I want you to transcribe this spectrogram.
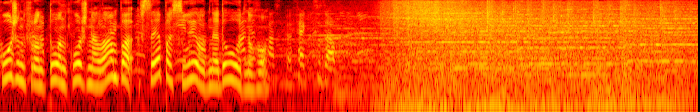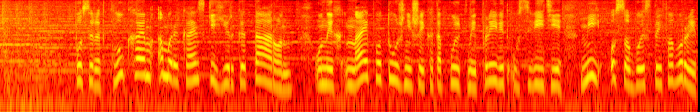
Кожен фронтон, кожна лампа все пасує одне до одного. Посеред Клукхайм американські гірки Тарон. У них найпотужніший катапультний привід у світі. Мій особистий фаворит.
